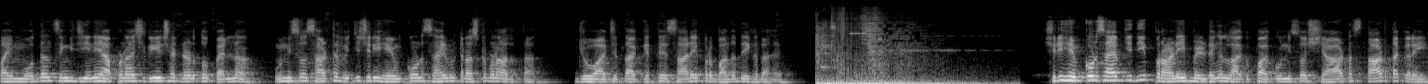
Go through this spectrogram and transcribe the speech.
ਭਾਈ ਮੋਦਨ ਸਿੰਘ ਜੀ ਨੇ ਆਪਣਾ ਸਰੀਰ ਛੱਡਣ ਤੋਂ ਪਹਿਲਾਂ 1960 ਵਿੱਚ ਸ਼੍ਰੀ ਹੇਮਕੁੰਟ ਸਾਹਿਬ ਟਰਸਟ ਬਣਾ ਦਿੱਤਾ, ਜੋ ਅੱਜ ਤੱਕ ਇੱਥੇ ਸਾਰੇ ਪ੍ਰਬੰਧ ਦੇਖਦਾ ਹੈ। ਸ਼੍ਰੀ ਹੇਮਕੁੰਟ ਸਾਹਿਬ ਜੀ ਦੀ ਪੁਰਾਣੀ ਬਿਲਡਿੰਗ ਲਗਭਗ 1966-67 ਤੱਕ ਰਹੀ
